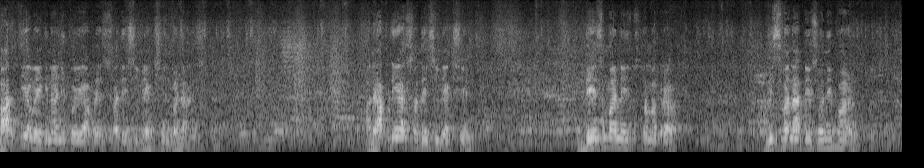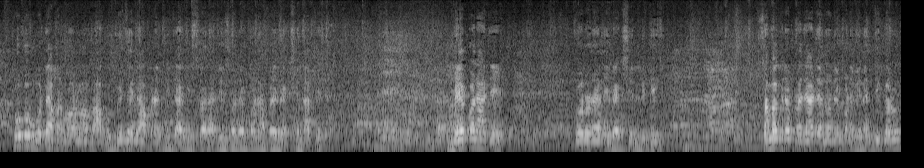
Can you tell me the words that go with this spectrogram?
ભારતીય વૈજ્ઞાનિકોએ આપણે સ્વદેશી વેક્સિન બનાવી અને આપણી આ સ્વદેશી વેક્સિન દેશમાં નહીં, સમગ્ર વિશ્વના દેશોની પણ ખૂબ મોટા પ્રમાણમાં માંગ ઊભી થઈને આપણે બીજા વિશ્વના દેશોને પણ આપણે વેક્સિન આપી દઈએ મેં પણ આજે કોરોનાની વેક્સિન લીધી સમગ્ર પ્રજાજનોને પણ વિનંતી કરું.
